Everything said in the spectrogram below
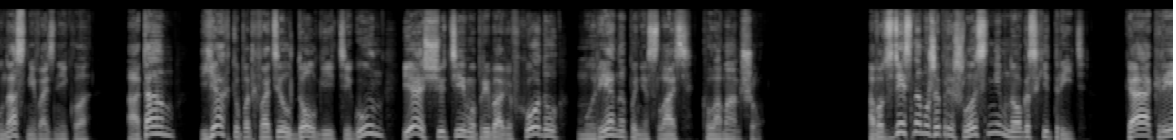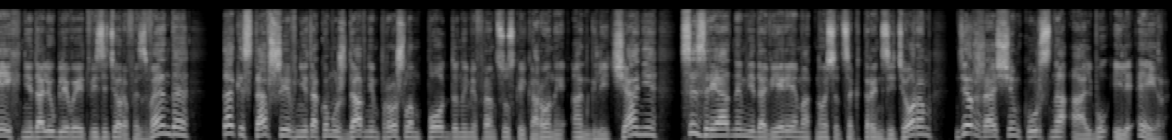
у нас не возникло. А там яхту подхватил долгий тягун, и, ощутимо прибавив ходу, Мурена понеслась к Ла-Маншу. А вот здесь нам уже пришлось немного схитрить. Как Рейх недолюбливает визитеров из Венда — так и ставшие в не таком уж давнем прошлом подданными французской короны англичане с изрядным недоверием относятся к транзитерам, держащим курс на Альбу или Эйр.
